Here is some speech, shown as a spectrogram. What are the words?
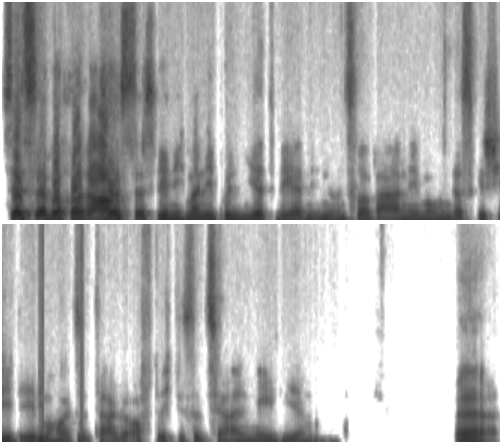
Setzt aber voraus, dass wir nicht manipuliert werden in unserer Wahrnehmung. Und das geschieht eben heutzutage oft durch die sozialen Medien. Äh,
